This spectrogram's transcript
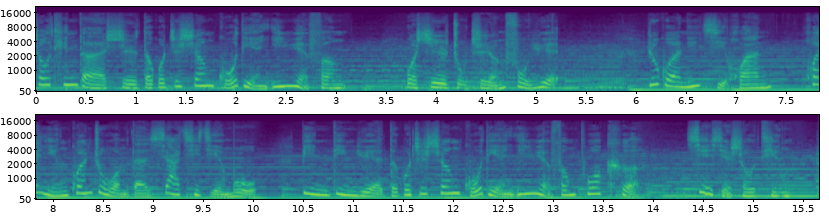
收听的是德国之声古典音乐风，我是主持人傅月。如果您喜欢，欢迎关注我们的下期节目，并订阅德国之声古典音乐风播客。谢谢收听。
